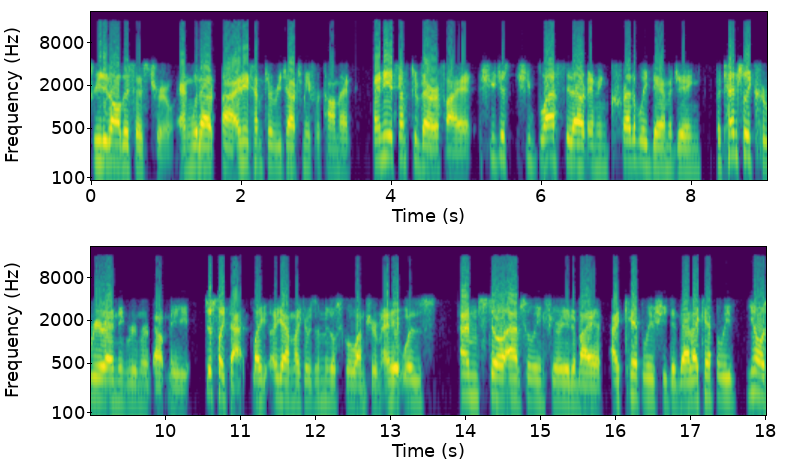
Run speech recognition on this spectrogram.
treated all this as true. And without uh, any attempt to reach out to me for comment any attempt to verify it she just she blasted out an incredibly damaging potentially career ending rumor about me just like that. Like again like it was in middle school lunchroom and it was i'm still absolutely infuriated by it. I can't believe she did that. I can't believe you know a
